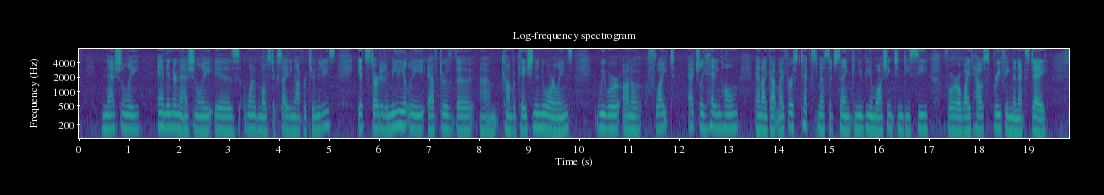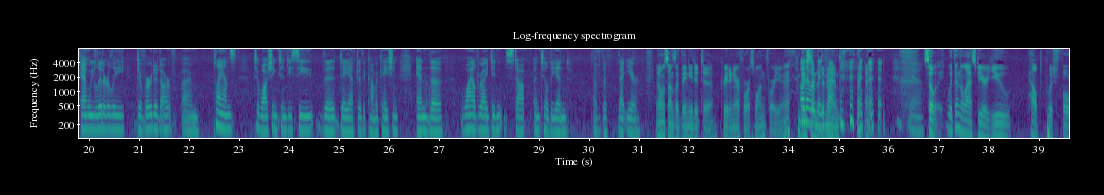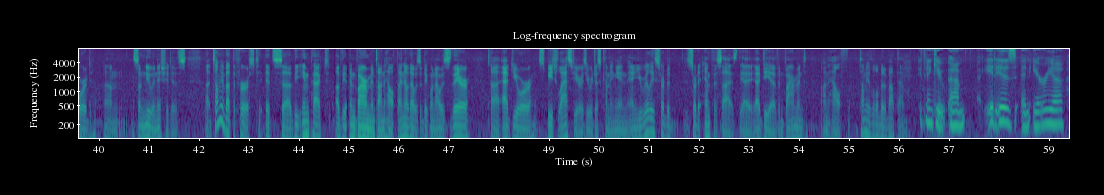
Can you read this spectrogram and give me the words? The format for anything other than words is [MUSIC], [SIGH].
nationally and internationally is one of the most exciting opportunities. It started immediately after the um, convocation in New Orleans. We were on a flight actually heading home, and I got my first text message saying, Can you be in Washington, D.C. for a White House briefing the next day? And we literally diverted our um, plans to Washington, D.C. the day after the convocation, and the wild ride didn't stop until the end of the that year. It almost sounds like they needed to create an Air Force One for you [LAUGHS] based oh, on the demand. [LAUGHS] [LAUGHS] yeah. So within the last year, you helped push forward um, some new initiatives. Uh, tell me about the first. It's uh, the impact of the environment on health. I know that was a big one. I was there uh, at your speech last year as you were just coming in, and you really started sort of emphasize the idea of environment on health. Tell me a little bit about that. Thank you. Um, it is an area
